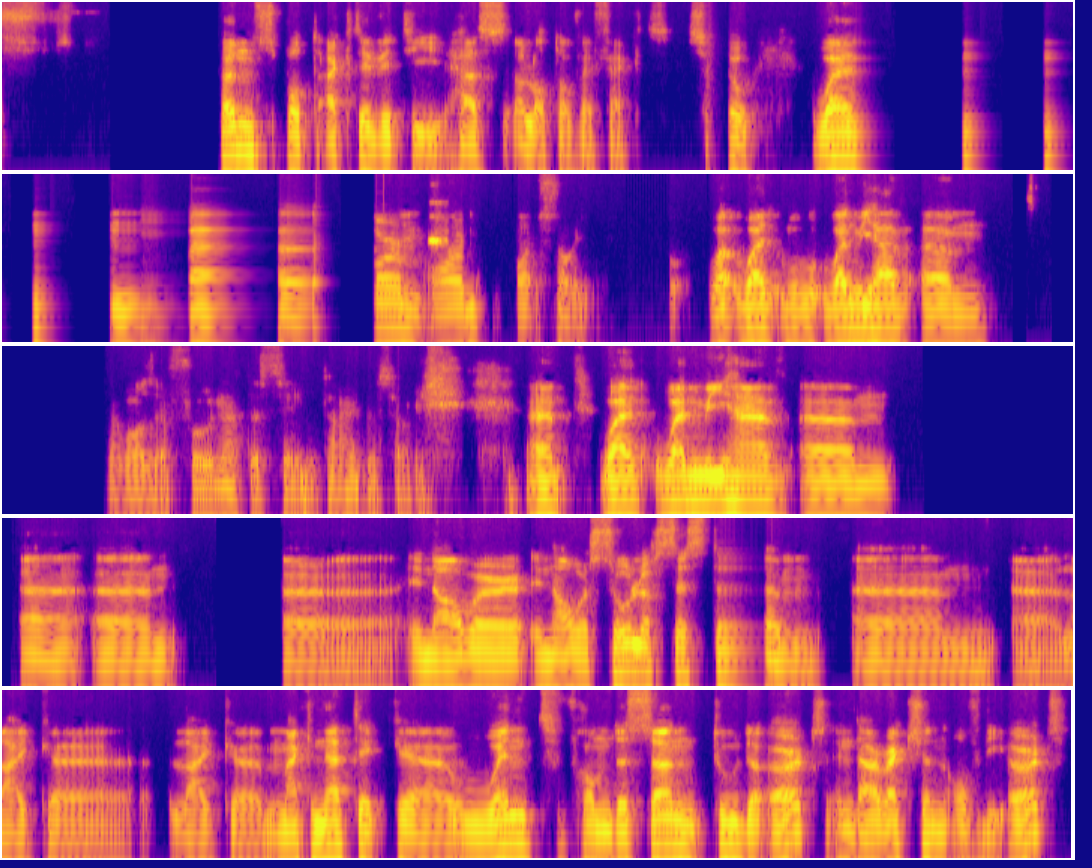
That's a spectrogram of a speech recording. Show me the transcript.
sunspot activity has a lot of effects. So when form or, or sorry, when, when we have um, there was a phone at the same time. Sorry. Um, when when we have um, uh, um, uh, in our in our solar system, um, uh, like uh, like magnetic uh, wind from the sun to the Earth in direction of the Earth,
